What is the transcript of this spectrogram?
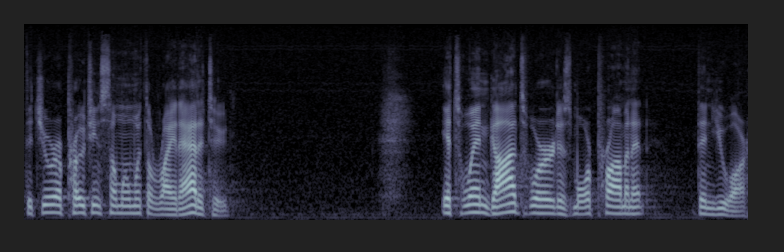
that you're approaching someone with the right attitude? It's when God's Word is more prominent than you are.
